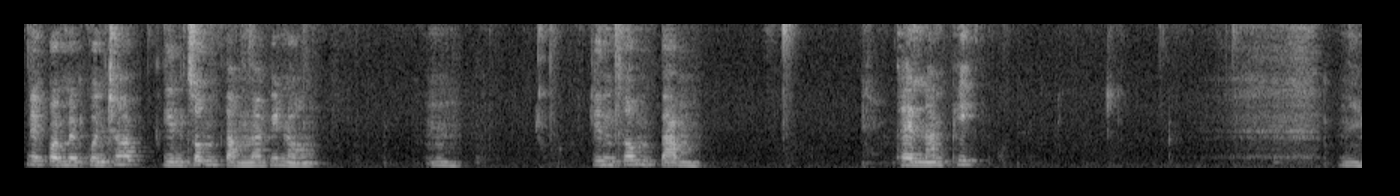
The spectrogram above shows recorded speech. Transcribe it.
เนี่ยความเป็นคนชอบกินส้มตำนะพี่น้อง อืม กินส้มตำแทนน้ำพริก นี่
